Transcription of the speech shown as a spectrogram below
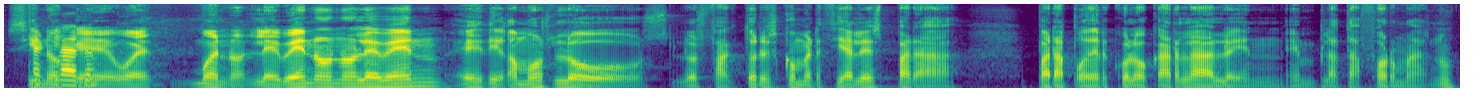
Sino claro. que, bue- bueno, le ven o no le ven, eh, digamos, los, los factores comerciales para, para poder colocarla en, en plataformas, ¿no?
